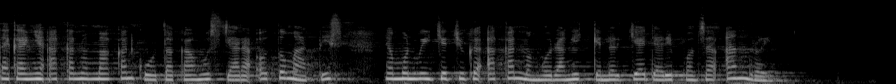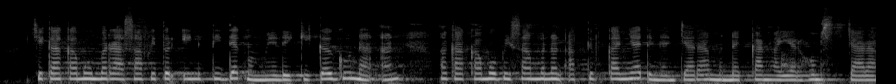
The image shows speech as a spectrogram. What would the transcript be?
Tak hanya akan memakan kuota kamu secara otomatis, namun widget juga akan mengurangi kinerja dari ponsel Android. Jika kamu merasa fitur ini tidak memiliki kegunaan, maka kamu bisa menonaktifkannya dengan cara menekan layar home secara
